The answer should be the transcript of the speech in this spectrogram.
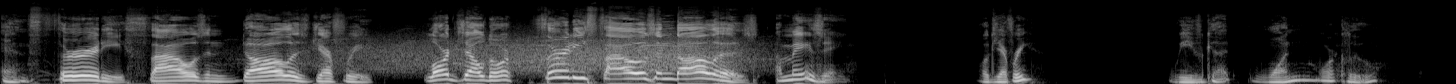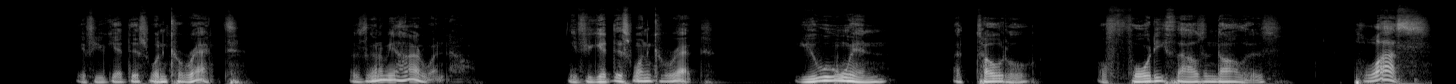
and $30,000, Jeffrey. Lord Zeldor, $30,000. Amazing. Well, Jeffrey, we've got one more clue. If you get this one correct, this is going to be a hard one now. If you get this one correct, you will win a total of $40,000 plus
